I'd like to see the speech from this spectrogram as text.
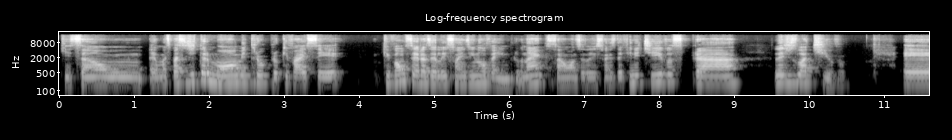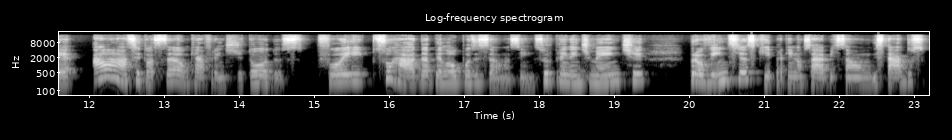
que são é uma espécie de termômetro para o que vai ser que vão ser as eleições em novembro, né? Que são as eleições definitivas para legislativo. É, a situação que é à frente de todos foi surrada pela oposição, assim, surpreendentemente, províncias que, para quem não sabe, são estados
